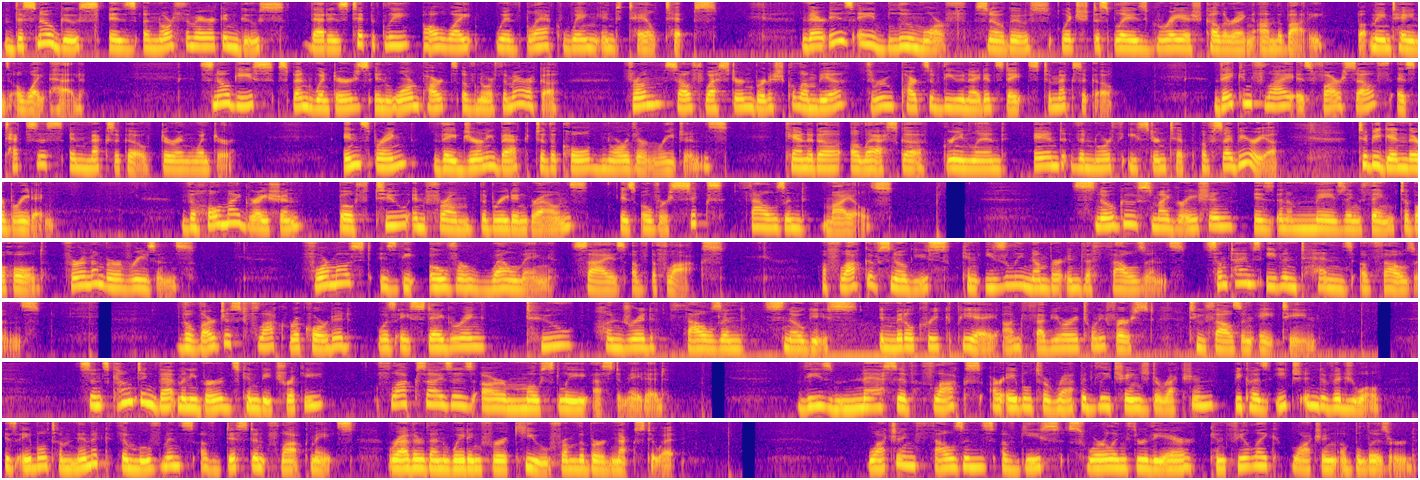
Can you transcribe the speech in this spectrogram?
The snow goose is a North American goose that is typically all white with black wing and tail tips. There is a blue morph snow goose which displays grayish coloring on the body but maintains a white head. Snow geese spend winters in warm parts of North America, from southwestern British Columbia through parts of the United States to Mexico. They can fly as far south as Texas and Mexico during winter. In spring, they journey back to the cold northern regions Canada, Alaska, Greenland, and the northeastern tip of Siberia to begin their breeding. The whole migration, both to and from the breeding grounds, is over 6,000 miles. Snow goose migration is an amazing thing to behold for a number of reasons. Foremost is the overwhelming size of the flocks. A flock of snow geese can easily number in the thousands, sometimes even tens of thousands. The largest flock recorded was a staggering 200,000 snow geese in Middle Creek, PA on February 21st, 2018. Since counting that many birds can be tricky, flock sizes are mostly estimated. These massive flocks are able to rapidly change direction because each individual is able to mimic the movements of distant flock mates rather than waiting for a cue from the bird next to it. Watching thousands of geese swirling through the air can feel like watching a blizzard.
